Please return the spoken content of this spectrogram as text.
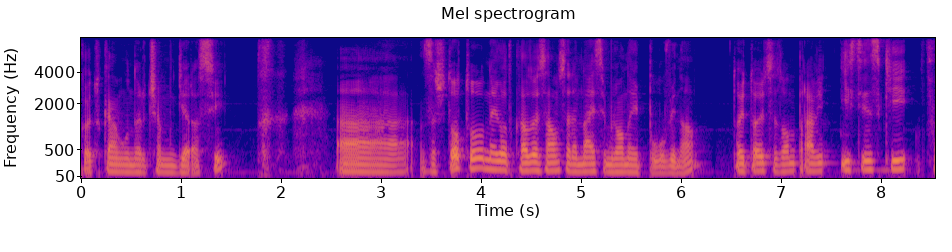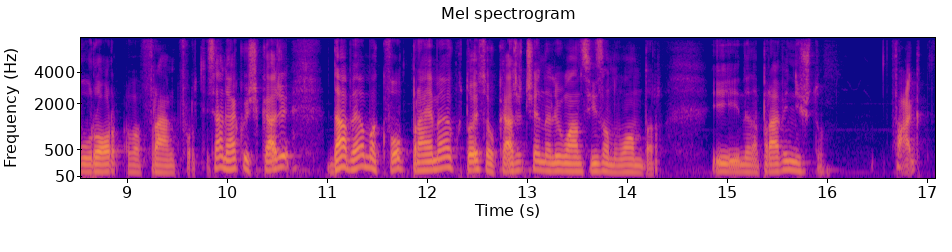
който така го наричам Гераси. А, защото неговата клауза е само 17 милиона и половина. той този сезон прави истински фурор във Франкфурт. И сега някой ще каже, да бе, ама какво правим, ако той се окаже, че е нали One Season Wonder и не направи нищо. Факт,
